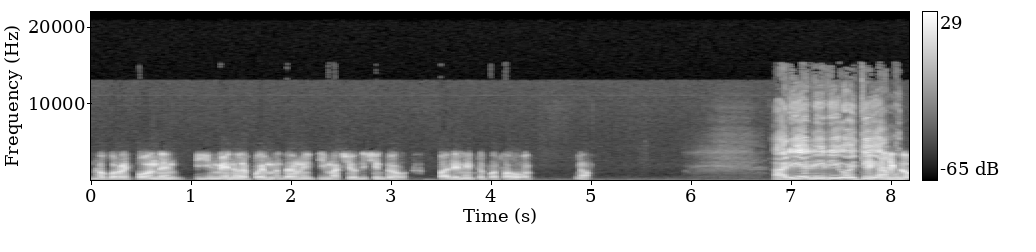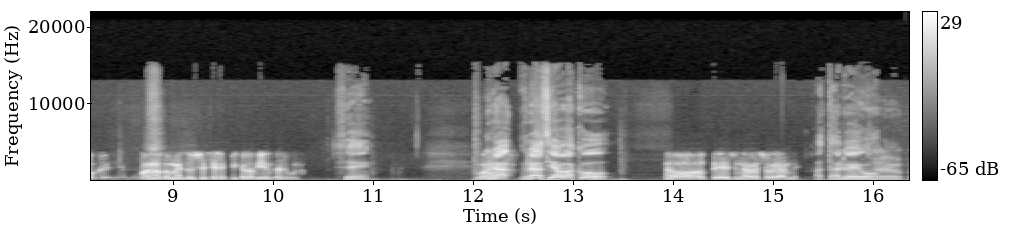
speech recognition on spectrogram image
no corresponden, y menos después mandar una intimación diciendo, paren esto, por favor. No. Ariel co- Cuando come dulce se les pica los dientes a algunos. sí. Bueno, Gra- gracias, Vasco. no, a ustedes un abrazo grande. Hasta luego. Hasta luego.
